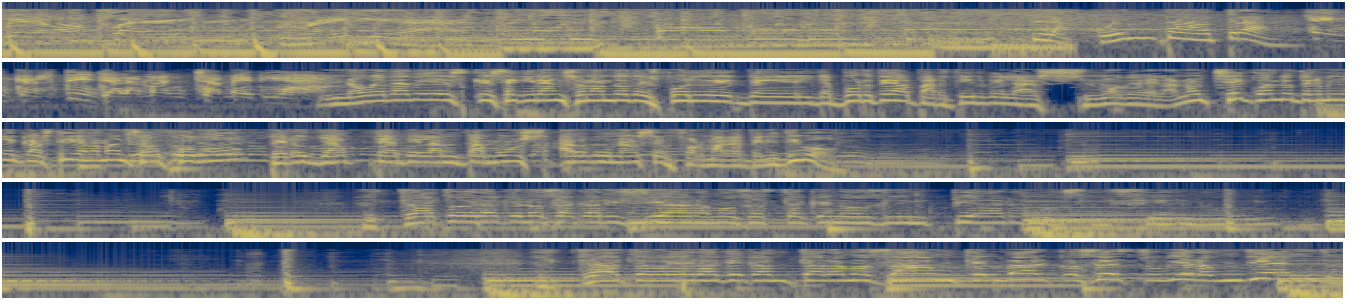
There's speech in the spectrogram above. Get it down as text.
They all play right here. La cuenta atrás. En Castilla-La Mancha Media. Novedades que seguirán sonando después de- del deporte a partir de las 9 de la noche, cuando termine Castilla-La Mancha en juego, pero ya te adelantamos algunas en forma de aperitivo. El trato era que nos acariciáramos hasta que nos limpiáramos el cielo. El trato era que cantáramos aunque el barco se estuviera hundiendo.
